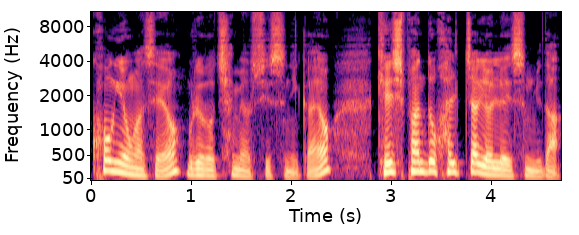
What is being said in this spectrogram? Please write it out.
콩 이용하세요. 무료로 참여할 수 있으니까요. 게시판도 활짝 열려 있습니다.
